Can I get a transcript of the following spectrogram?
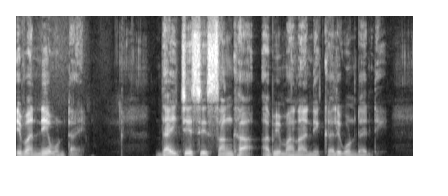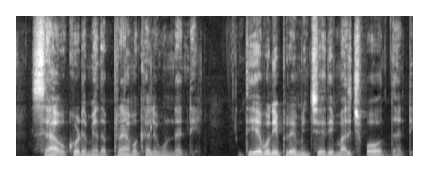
ఇవన్నీ ఉంటాయి. దయచేసి సంఘ అభిమానాన్ని కలిగి ఉండండి సేవకుడి మీద ప్రేమ కలిగి ఉండండి దేవుని ప్రేమించేది మర్చిపోవద్దండి.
